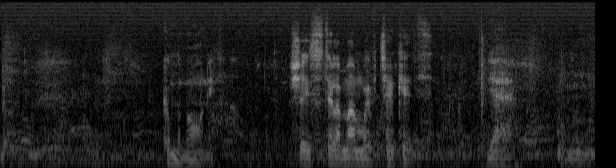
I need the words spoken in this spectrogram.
but... Come the morning. She's still a mum with two kids. Yeah. Mm.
